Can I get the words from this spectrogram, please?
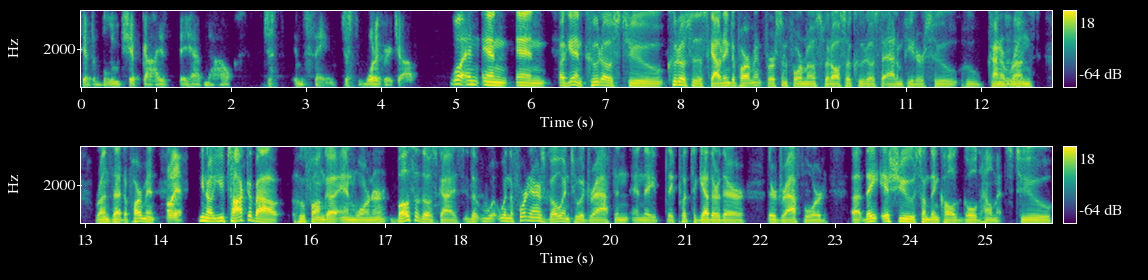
to have the blue chip guys they have now, just insane. Just what a great job. Well, and and and again, kudos to kudos to the scouting department first and foremost, but also kudos to Adam Peters who who kind of Mhm. runs runs that department. Oh, yeah. You know, you talked about Hufanga and Warner, both of those guys. The, w- when the 49ers go into a draft and and they they put together their their draft board, uh, they issue something called gold helmets to,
